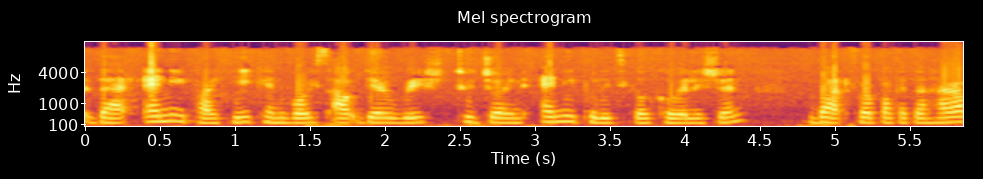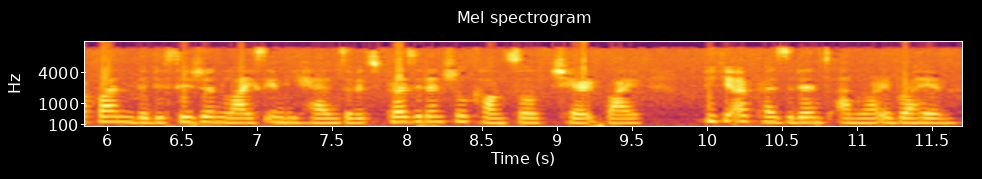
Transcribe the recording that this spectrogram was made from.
that any party can voice out their wish to join any political coalition, but for Pakatan Harapan, the decision lies in the hands of its presidential council chaired by PKR President Anwar Ibrahim.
